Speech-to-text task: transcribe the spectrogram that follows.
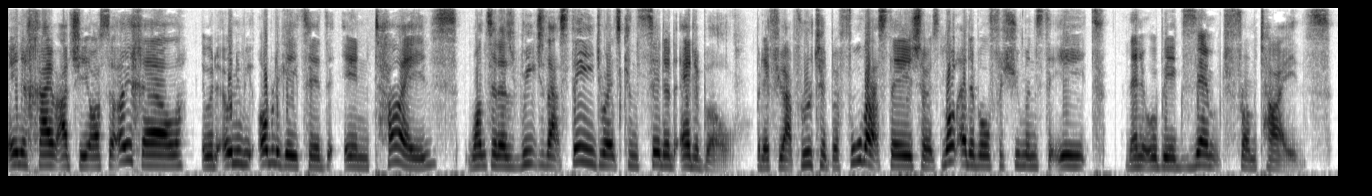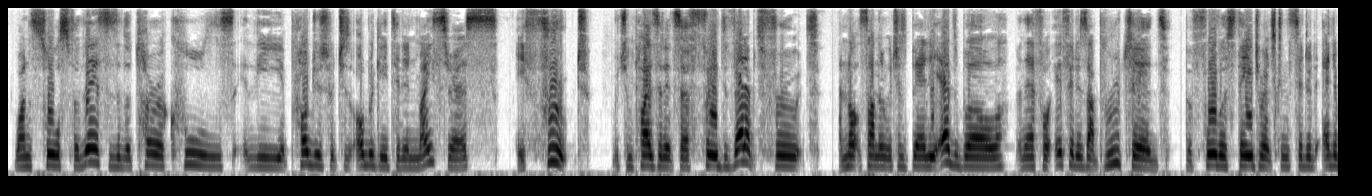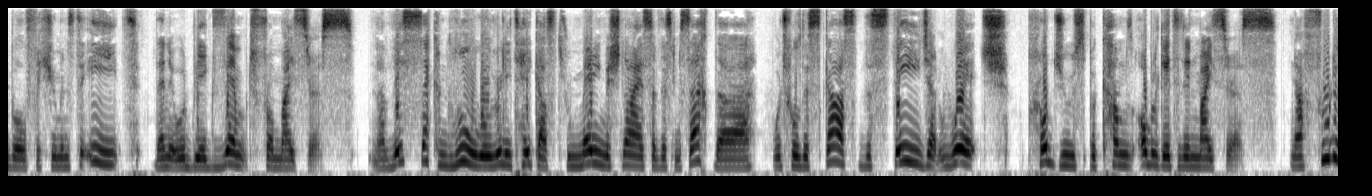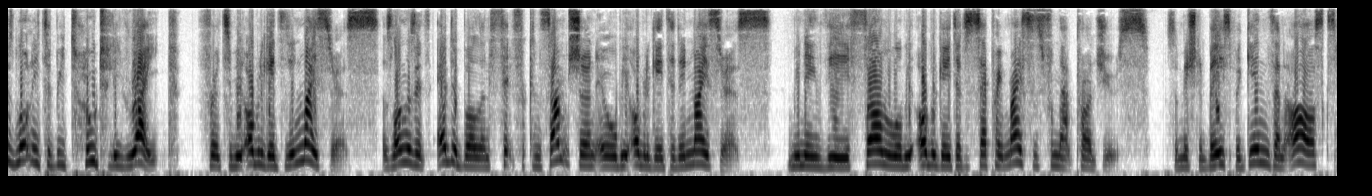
would only be obligated in tithes once it has reached that stage where it's considered edible. But if you uproot it before that stage, so it's not edible for humans to eat, then it will be exempt from tithes. One source for this is that the Torah calls the produce which is obligated in Maestris a fruit which implies that it's a fully developed fruit and not something which is barely edible, and therefore, if it is uprooted before the stage where it's considered edible for humans to eat, then it would be exempt from Maestris. Now, this second rule will really take us through many Mishnayos of this Masechta, which will discuss the stage at which produce becomes obligated in Maestris. Now, food does not need to be totally ripe for it to be obligated in Maestris. As long as it's edible and fit for consumption, it will be obligated in Maestris meaning the farmer will be obligated to separate mices from that produce. So Mishnah Beis begins and asks,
